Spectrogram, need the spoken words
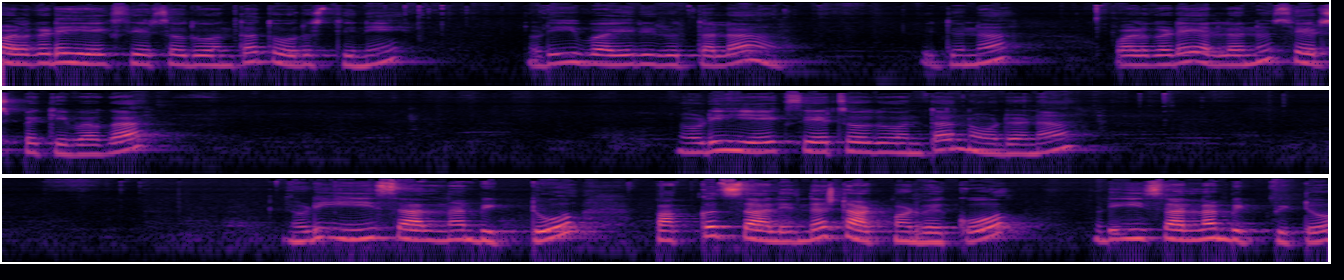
ಒಳಗಡೆ ಹೇಗೆ ಸೇರಿಸೋದು ಅಂತ ತೋರಿಸ್ತೀನಿ. ನೋಡಿ, ಈ ವೈರ್ ಇರುತ್ತಲ್ಲ, ಇದನ್ನು ಒಳಗಡೆ ಎಲ್ಲನೂ ಸೇರಿಸ್ಬೇಕು ಇವಾಗ. ನೋಡಿ, ಹೇಗೆ ಸೇರಿಸೋದು ಅಂತ ನೋಡೋಣ. ನೋಡಿ, ಈ ಸಾಲನ್ನ ಬಿಟ್ಟು ಪಕ್ಕದ ಸಾಲಿಂದ ಸ್ಟಾರ್ಟ್ ಮಾಡಬೇಕು. ನೋಡಿ, ಈ ಸಾಲನ್ನ ಬಿಟ್ಬಿಟ್ಟು.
